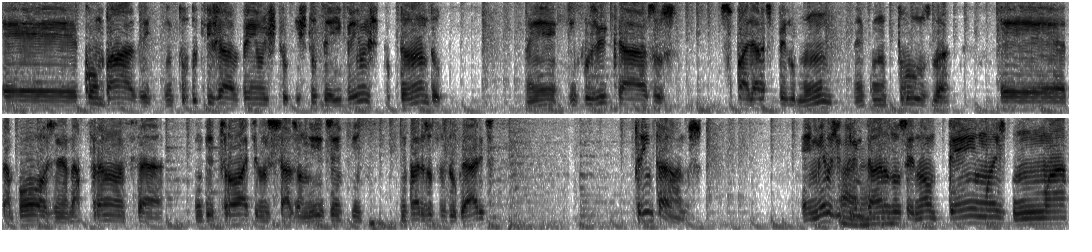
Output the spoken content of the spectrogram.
É, com base em tudo que já venho estu estudei e venho estudando, né? inclusive casos espalhados pelo mundo, né? como Tuzla, é, na Bósnia, na França, em Detroit, nos Estados Unidos, enfim, em vários outros lugares, 30 anos. Em menos de Caramba. 30 anos você não tem uma, uma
